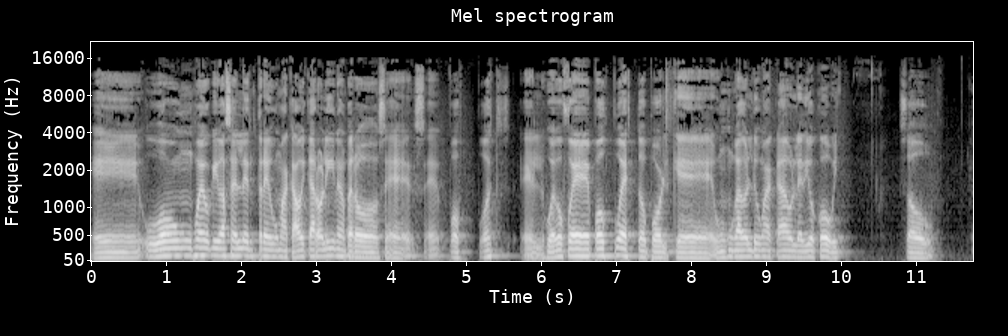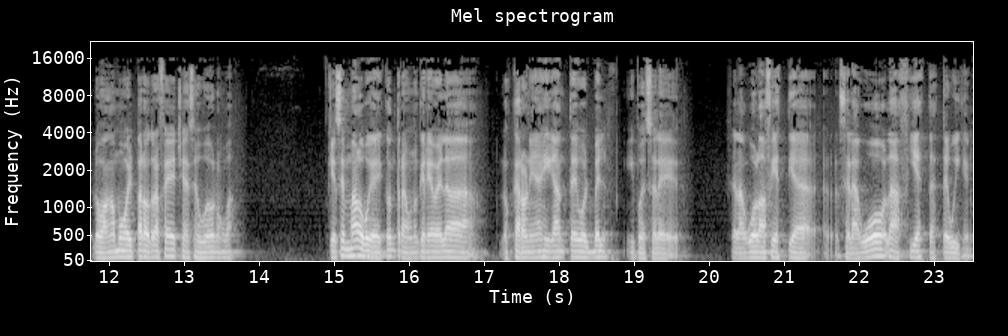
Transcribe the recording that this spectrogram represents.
Eh, hubo un juego que iba a ser entre Humacao y Carolina, pero se, se el juego fue pospuesto porque un jugador de Humacao le dio COVID. So, lo van a mover para otra fecha, ese juego no va. Que ese es malo porque contra uno quería ver a los Carolinas gigantes volver y pues se le se le aguó la fiesta, se le aguó la fiesta este weekend.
